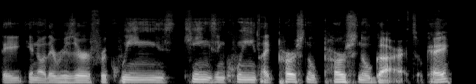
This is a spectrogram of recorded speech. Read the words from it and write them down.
they you know they're reserved for queens, kings, and queens, like personal personal guards. Okay,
